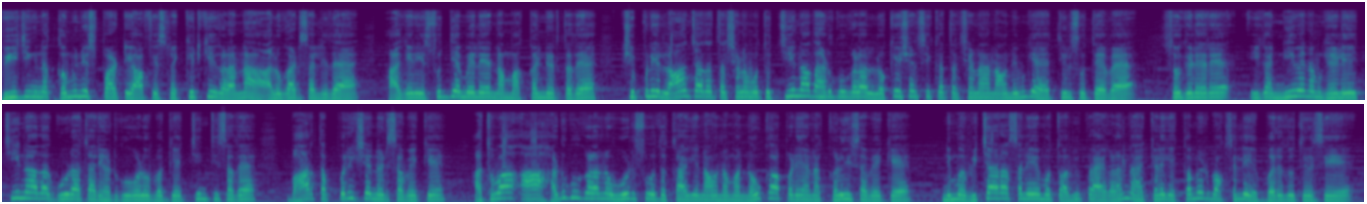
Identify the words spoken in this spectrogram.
ಬೀಜಿಂಗ್ನ ಕಮ್ಯುನಿಸ್ಟ್ ಪಾರ್ಟಿ ಆಫೀಸ್ನ ಕಿಟಕಿಗಳನ್ನು ಅಲುಗಾಡಿಸಲಿದೆ. ಹಾಗೇನೇ ಈ ಸುದ್ದಿಯ ಮೇಲೆ ನಮ್ಮ ಕಣ್ಣಿರ್ತದೆ. ಕ್ಷಿಪಣಿ ಲಾಂಚ್ ಆದ ತಕ್ಷಣ ಮತ್ತು ಚೀನಾದ ಹಡಗುಗಳ ಲೊಕೇಶನ್ ಸಿಕ್ಕ ತಕ್ಷಣ ನಾವು ನಿಮಗೆ ತಿಳಿಸುತ್ತೇವೆ. ಸೊ ಗೆಳೆಯರೇ, ಈಗ ನೀವೇ ನಮ್ಗೆ ಹೇಳಿ, ಚೀನಾದ ಗೂಢಾಚಾರಿ ಹಡಗುಗಳು ಬಗ್ಗೆ ಚಿಂತಿಸದೆ ಭಾರತ ಪರೀಕ್ಷೆ ನಡೆಸಬೇಕೆ? ಅಥವಾ ಆ ಹಡಗುಗಳನ್ನು ಓಡಿಸುವುದಕ್ಕಾಗಿ ನಾವು ನಮ್ಮ ನೌಕಾಪಡೆಯನ್ನು ಕಳುಹಿಸಬೇಕೆ? ನಿಮ್ಮ ವಿಚಾರ, ಸಲಹೆ ಮತ್ತು ಅಭಿಪ್ರಾಯಗಳನ್ನು ಕೆಳಗೆ ಕಮೆಂಟ್ ಬಾಕ್ಸಲ್ಲಿ ಬರೆದು ತಿಳಿಸಿ.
